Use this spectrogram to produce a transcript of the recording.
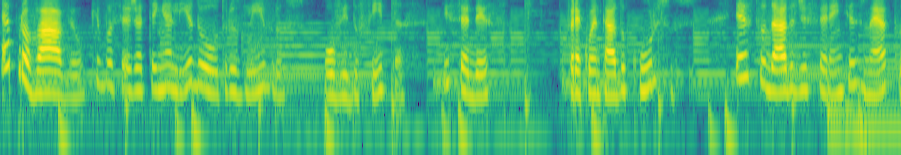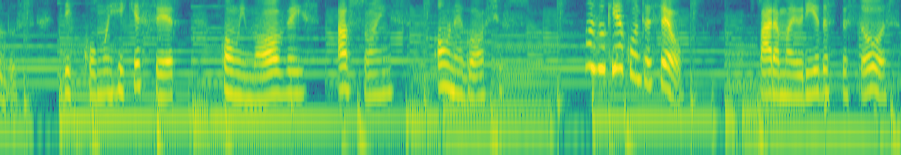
É provável que você já tenha lido outros livros, ouvido fitas e CDs, frequentado cursos e estudado diferentes métodos de como enriquecer com imóveis, ações ou negócios. Mas o que aconteceu? Para a maioria das pessoas,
